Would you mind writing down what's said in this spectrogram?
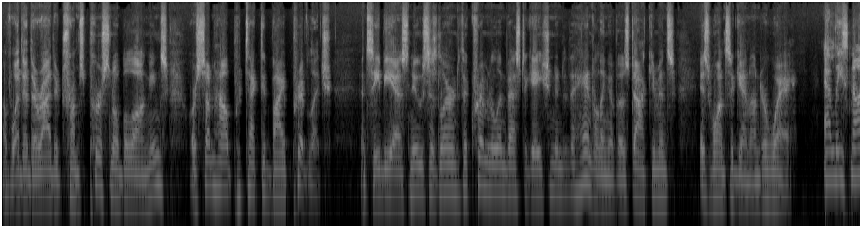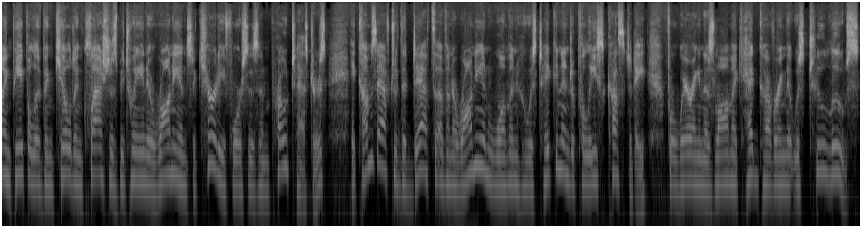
of whether they're either Trump's personal belongings or somehow protected by privilege. And CBS News has learned the criminal investigation into the handling of those documents is once again underway. At least nine people have been killed in clashes between Iranian security forces and protesters. It comes after the death of an Iranian woman who was taken into police custody for wearing an Islamic head covering that was too loose.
